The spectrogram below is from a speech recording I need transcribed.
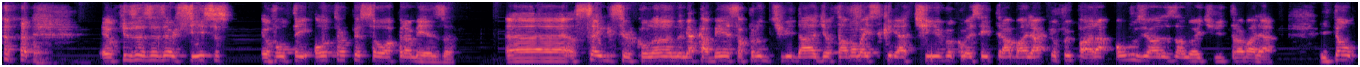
eu fiz os exercícios, eu voltei outra pessoa para a mesa. Uh, sangue circulando, minha cabeça, produtividade, eu estava mais criativo, eu comecei a trabalhar, que eu fui parar 11 horas da noite de trabalhar. Então,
